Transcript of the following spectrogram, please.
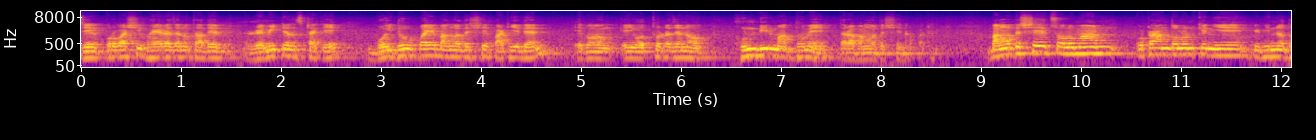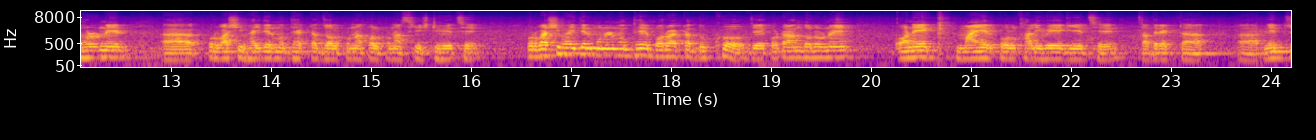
যে প্রবাসী ভাইয়েরা যেন তাদের রেমিটেন্সটাকে বৈধ উপায়ে বাংলাদেশে পাঠিয়ে দেন এবং এই অর্থটা যেন হুন্ডির মাধ্যমে তারা বাংলাদেশে না পাঠান। বাংলাদেশে চলমান কোটা আন্দোলনকে নিয়ে বিভিন্ন ধরনের প্রবাসী ভাইদের মধ্যে একটা জল্পনা কল্পনা সৃষ্টি হয়েছে। প্রবাসী ভাইদের মনের মধ্যে বড় একটা দুঃখ যে কোটা আন্দোলনে অনেক মায়ের কোল খালি হয়ে গিয়েছে তাদের একটা ন্যায্য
